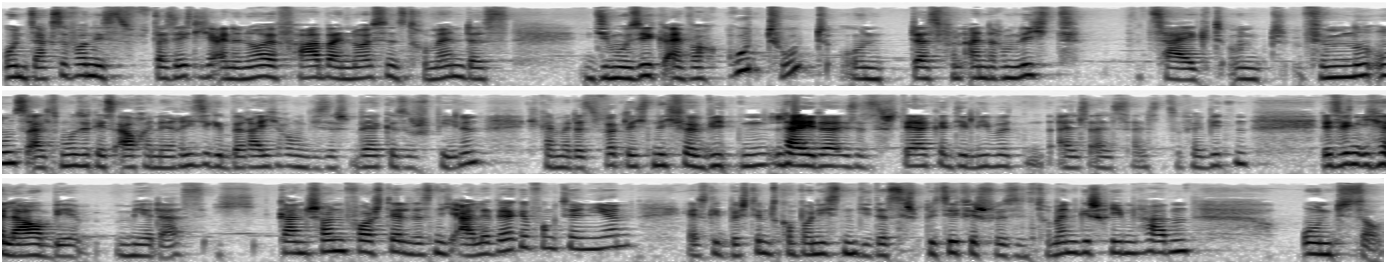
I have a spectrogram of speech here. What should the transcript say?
Und Saxophon ist tatsächlich eine neue Farbe, ein neues Instrument, das die Musik einfach gut tut und das von anderem Licht zeigt. Und für uns als Musiker ist auch eine riesige Bereicherung, diese Werke zu spielen. Ich kann mir das wirklich nicht verbieten. Leider ist es stärker die Liebe als, als, als zu verbieten. Deswegen, ich erlaube mir das. Ich kann schon vorstellen, dass nicht alle Werke funktionieren. Es gibt bestimmt Komponisten, die das spezifisch fürs Instrument geschrieben haben. Und so,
